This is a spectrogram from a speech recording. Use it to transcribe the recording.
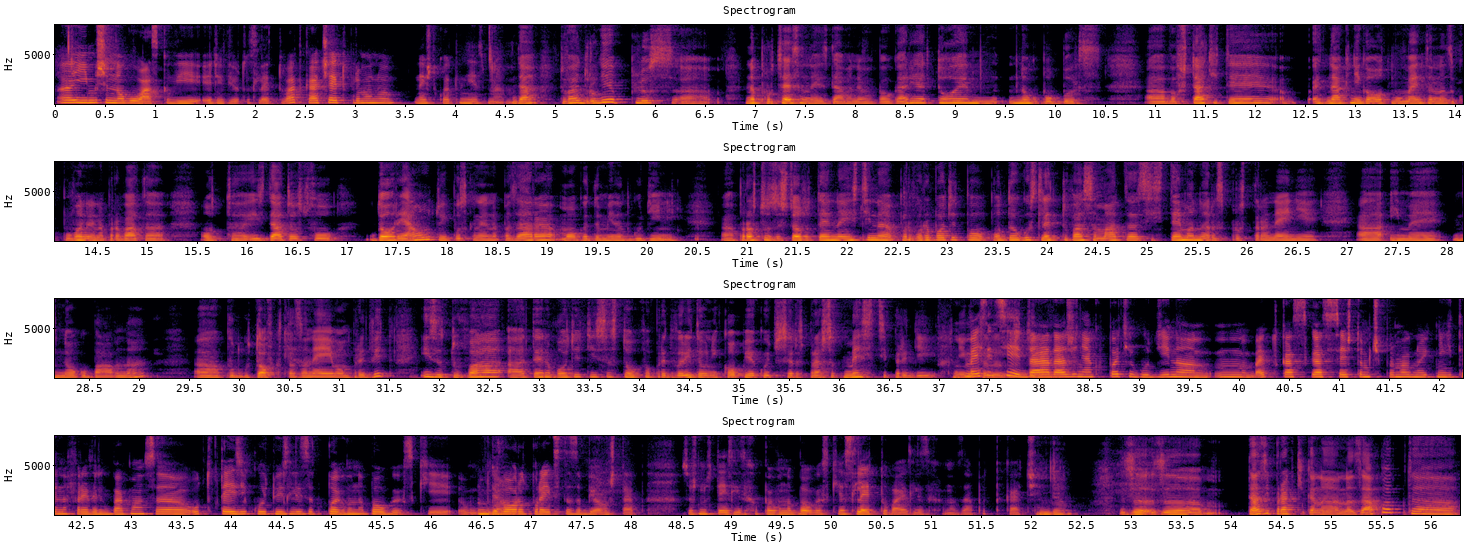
А, и имаше много ласкави ревюта след това. Така че ето, примерно, нещо, което ние сме. Да, това е другия плюс а, на процеса на издаване в България. Той е много по-бърз. В Штатите една книга от момента на закупуване на правата от издателство до реалното и пускане на пазара могат да минат години. Просто защото те наистина първо работят по, по-дълго, след това самата система на разпространение им е много бавна а, подготовката за нея имам предвид. И за това а, те работят и с толкова предварителни копия, които се разпращат месеци преди книгата. Месеци, да, да даже някой пъти година. Ето така сега се сещам, че примерно и книгите на Фредерик Бакман са от тези, които излизат първо на български. Да. Говорят поредицата за Бьорнштадт. Всъщност те излизаха първо на български, а след това излизаха на Запад. Така че. Да. За, за тази практика на, на Запад. А,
